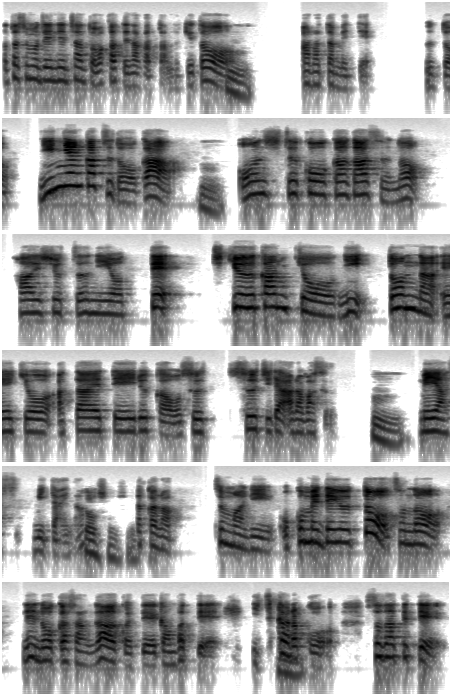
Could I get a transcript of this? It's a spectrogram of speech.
私も全然ちゃんと分かってなかったんだけうど、ん。改めて、うんと、人間活動がうん。温室効果ガスの排出によって地球環境にどんな影響を与えているかを数数値で表すうん。目安みたいな。そうそうそうだ。から、つまりお米で言うと、その、ね、農家さんがこうやって頑張って、一からこう、育てて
